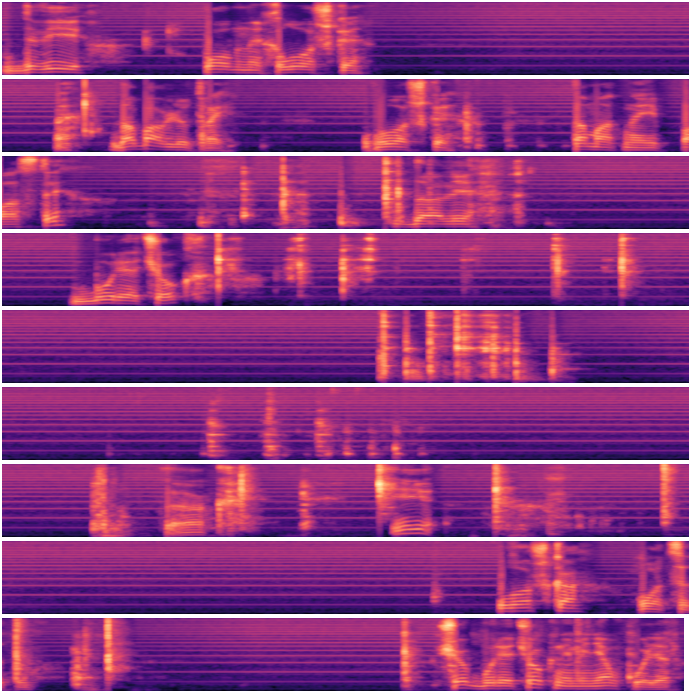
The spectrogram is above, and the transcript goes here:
дві повних ложки. Е, добавлю три ложки томатної пасти. Далі бурячок. Так. І ложка оцету. Щоб бурячок не міняв колір.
